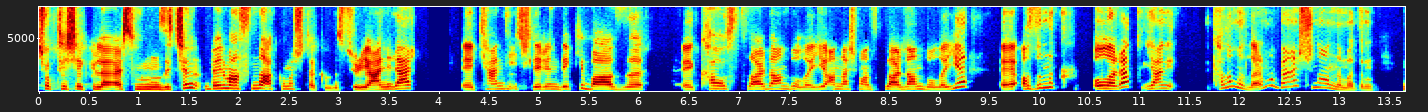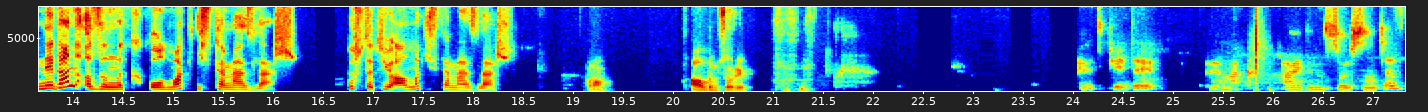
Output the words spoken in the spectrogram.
Çok teşekkürler sunumunuz için. Benim aslında aklıma şu takıldı. Süryaniler e, kendi içlerindeki bazı e, kaoslardan dolayı, anlaşmazlıklardan dolayı e, azınlık olarak yani kalamadılar ama ben şunu anlamadım. Neden azınlık olmak istemezler? Bu statüyü almak istemezler. Tamam. Aldım soruyu. Evet, bir de Irmak Aydın'ın sorusunu alacağız.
